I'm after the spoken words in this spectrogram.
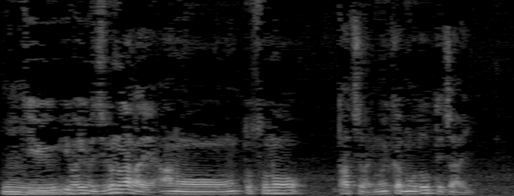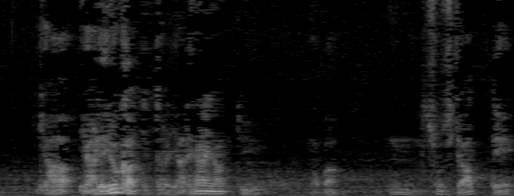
ていう、今、今自分の中で、あのー本当その立場にもう一回戻って、じゃあ、や、やれるかって言ったらやれないなっていうのが、うん、正直あって、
